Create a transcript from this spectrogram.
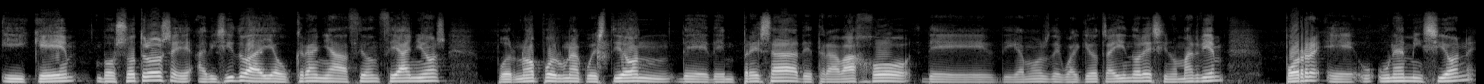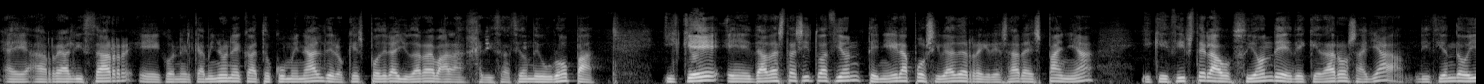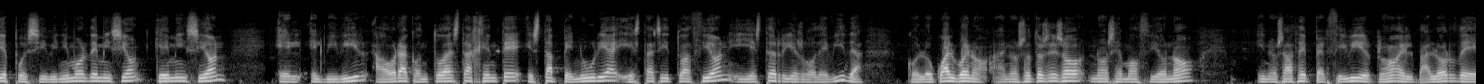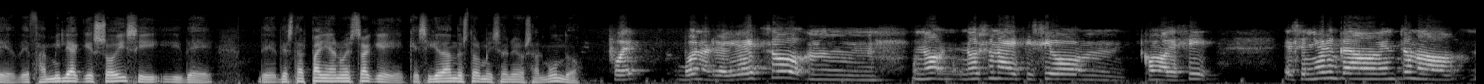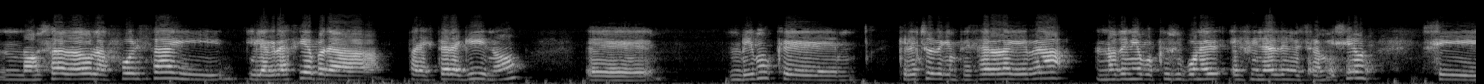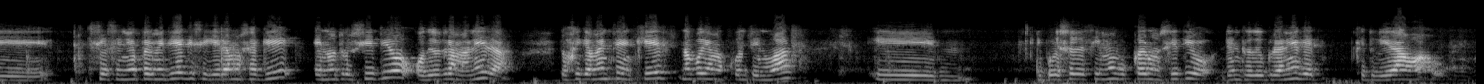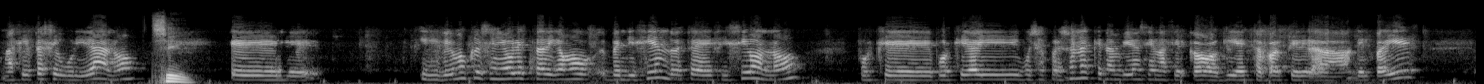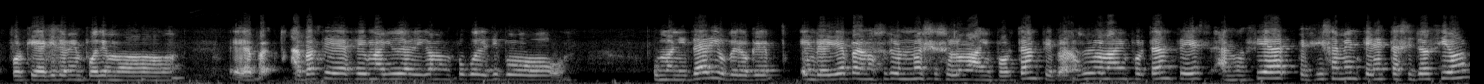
y que vosotros eh, habéis ido ahí a Ucrania hace 11 años, pues no por una cuestión de, empresa, de trabajo, de digamos de cualquier otra índole, sino más bien por eh, una misión eh, a realizar con el camino necatocumenal de lo que es poder ayudar a la evangelización de Europa y que dada esta situación tenía la posibilidad de regresar a España y que hiciste la opción de, de, quedaros allá, diciendo, oye, pues si vinimos de misión, ¿qué misión? El, el, vivir ahora con toda esta gente, esta penuria y esta situación y este riesgo de vida. Con lo cual, bueno, a nosotros eso nos emocionó y nos hace percibir ¿no? el valor de, de familia que sois y, de, de, esta España nuestra que, que, sigue dando estos misioneros al mundo. Pues, bueno, en realidad esto mm, no, no es una decisión como decir, el Señor en cada momento nos, ha dado la fuerza y, la gracia para, estar aquí, ¿no? Eh, vimos que, el hecho de que empezara la guerra no tenía por qué suponer el final de nuestra misión. Si, si el Señor permitía que siguiéramos aquí en otro sitio o de otra manera. Lógicamente en Kiev no podíamos continuar y y por eso decimos buscar un sitio dentro de Ucrania que, tuviera una cierta seguridad, ¿no? Sí. Eh, y vemos que el Señor está, digamos, bendiciendo esta decisión, ¿no? Porque, porque hay muchas personas que también se han acercado aquí a esta parte del país, porque aquí también podemos, eh, aparte de hacer una ayuda, digamos, un poco de tipo humanitario, pero que en realidad para nosotros no es eso lo más importante. Para nosotros lo más importante es anunciar precisamente en esta situación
